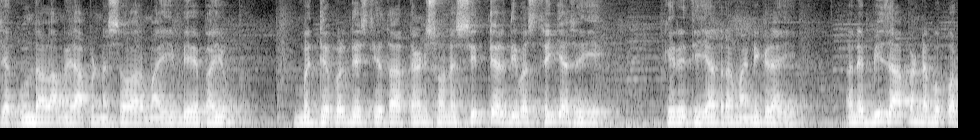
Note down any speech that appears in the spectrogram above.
જે ગુંદાળા મળ્યા આપણને સવારમાં એ બે ભાઈઓ. મધ્યપ્રદેશથી હતા, ત્રણસો ને સિત્તેર દિવસ થઈ ગયા છે એ ઘેરેથી યાત્રામાં નીકળ્યા એ અને બીજા આપણને બપોર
